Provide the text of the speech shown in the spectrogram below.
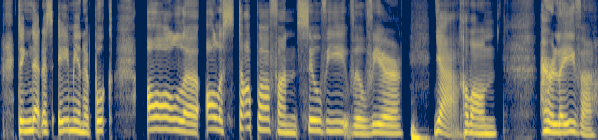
Ik denk net als Amy in het boek, alle, alle stappen van Sylvie wil weer, ja, gewoon herleven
